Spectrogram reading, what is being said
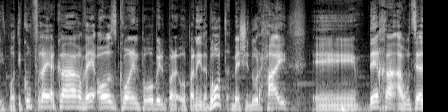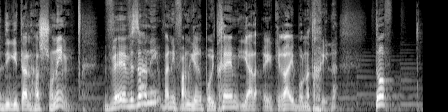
יש מוטי קופרי היקר ועוז כהן פה באולפני הידברות, בשידור חי, אה, דרך ערוצי הדיגיטל השונים. ו- וזה אני, ואני פאנגר פה איתכם, יאללה, יקיריי, בואו נתחיל. טוב,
